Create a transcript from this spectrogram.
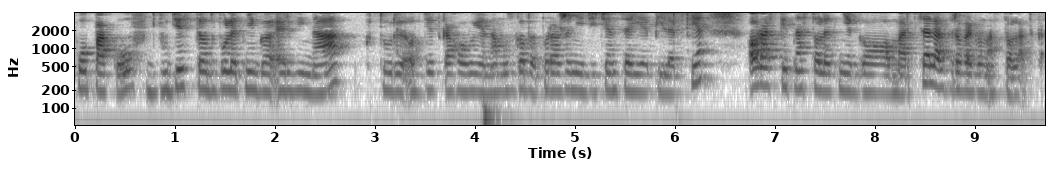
chłopaków, 22-letniego Erwina, który od dziecka choruje na mózgowe porażenie dziecięce i epilepsję, oraz 15-letniego Marcela, zdrowego nastolatka.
